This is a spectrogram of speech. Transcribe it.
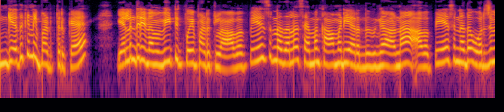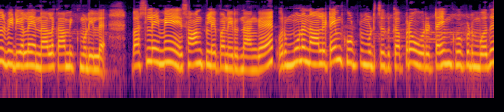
இங்கே எதுக்கு நீ படுத்திருக்க? எழுந்திரி நம்ம வீட்டுக்கு போய் படுக்கலாம். அவள் பேசுனதெல்லாம் செம்ம காமெடியாக இருந்ததுங்க. ஆனால் அவள் பேசுனதை ஒரிஜினல் வீடியோலாம் என்னால் காமிக்க முடியல. பஸ்லேயுமே சாங் ப்ளே பண்ணியிருந்தாங்க ஒரு மூணு நாலு டைம் கூப்பிட்டு முடிச்சதுக்கப்புறம் ஒரு டைம் கூப்பிடும்போது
